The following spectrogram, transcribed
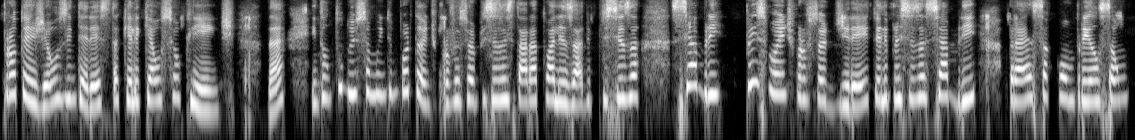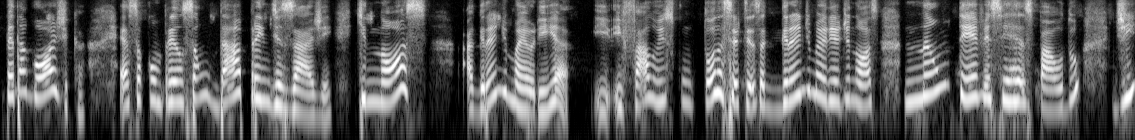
proteger os interesses daquele que é o seu cliente, né? Então, tudo isso é muito importante. O professor precisa estar atualizado e precisa se abrir principalmente o professor de direito, ele precisa se abrir para essa compreensão pedagógica, essa compreensão da aprendizagem, que nós a grande maioria, e, e, falo isso com toda certeza, a grande maioria de nós não teve esse respaldo de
